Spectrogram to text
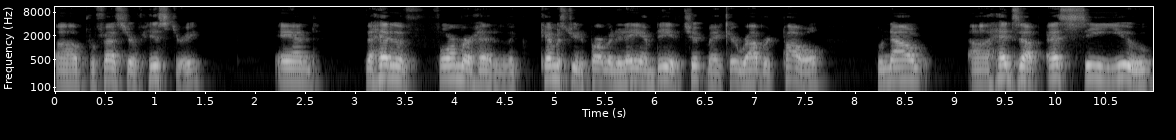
uh, professor of history, and the head of former head of the chemistry department at AMD, the chip maker, Robert Powell, who now uh, heads up SCU,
